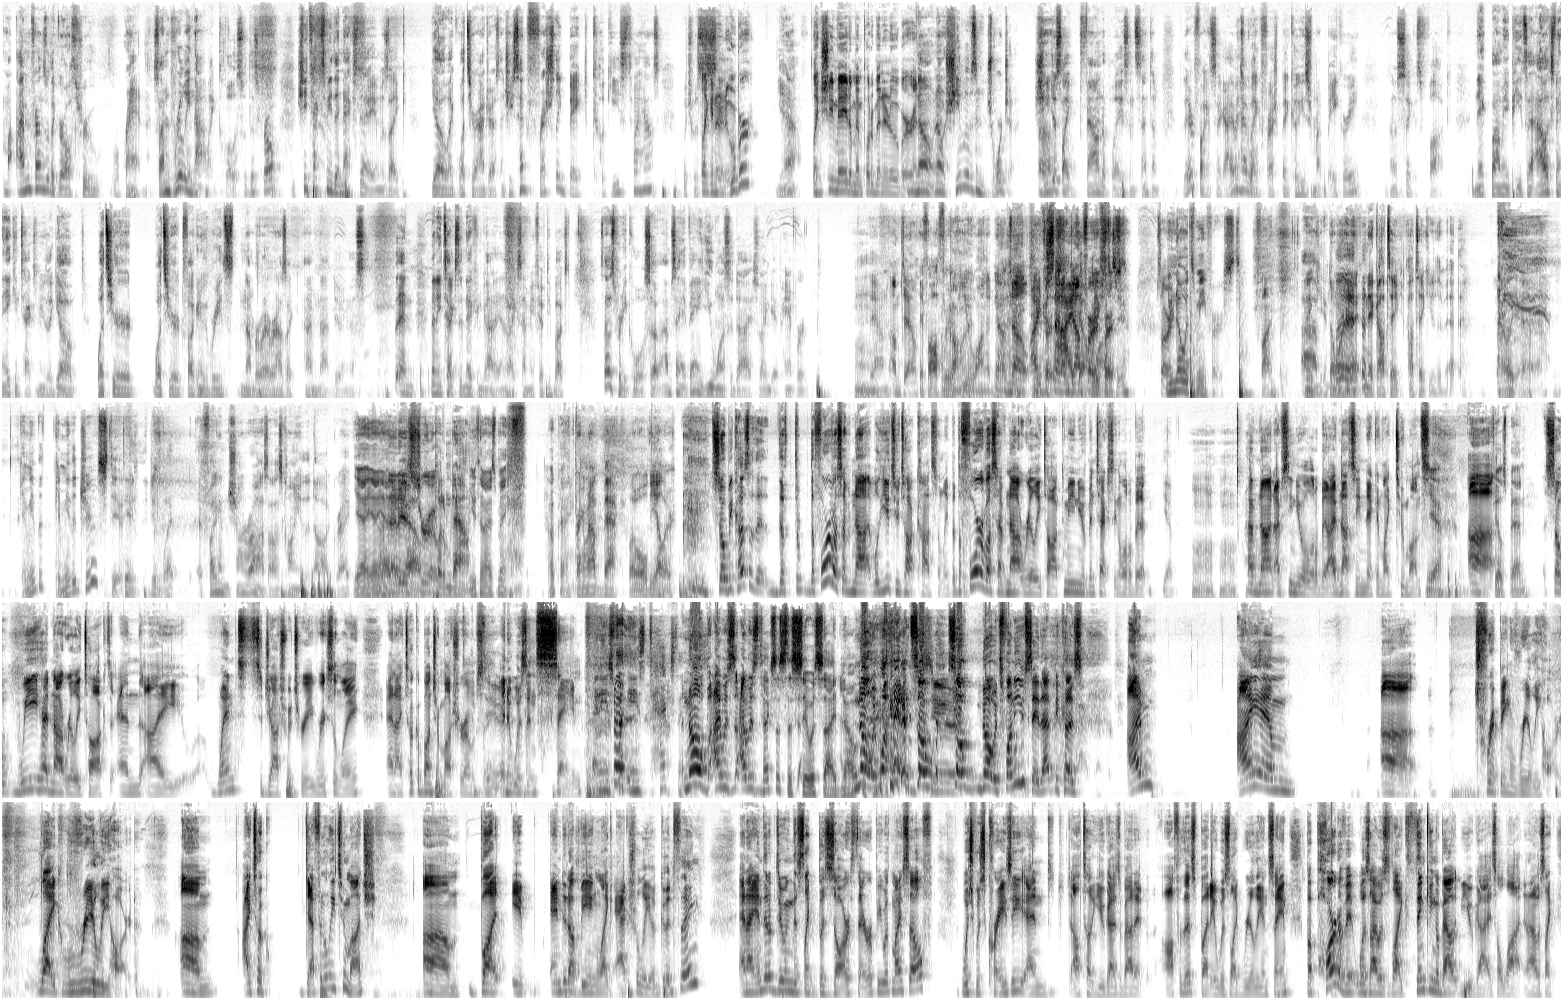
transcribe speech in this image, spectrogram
my, I'm friends with a girl through Ren, so I'm really not like close with this girl. She texted me the next day and was like, "Yo, like, what's your address?" And she sent freshly baked cookies to my house, which was Like in an. Uber? Yeah. Like she made them and put them in an Uber. And No, no, she lives in Georgia. She Oh. just like found a place and sent them. But they were fucking sick. I haven't had like fresh baked cookies from a bakery. That was sick as fuck. Nick bought me a pizza. Alex Van Aken texted me. He was like, "Yo, what's your what's your fucking Uber Eats number, or whatever?" And I was like, "I'm not doing this." and then he texted Nick and got it and like sent me fifty bucks. So that was pretty cool. So I'm saying, if any of you wants to die, so I can get pampered, I'm down. I'm down. If all three of calling you it. want to No, die. it's No, me. I just said I'm down first. want first. Sorry. you know it's me first Fine. thank Um, you Don't worry, Nick- Nick. I'll take I'll take you to the vet. hell yeah give me the give me the juice dude Dude, dude, what? Fucking Sean Ross. I was calling you the dog, right? yeah yeah yeah That There you is go. true. Put him down. euthanize me okay Bring him out the back, little old Yeller. So because of the the th- the four of us have not well you two talk constantly but the four of us have not really talked. Me and you have been texting a little bit. Yep. Have not I've seen you a little bit. I've not seen Nick in like two months. yeah Uh, feels bad so we had not really talked and I went to Joshua Tree recently and I took a bunch of mushrooms and it was insane. And he's he's texting. No, but I was I was text us the suicide note No, it wasn't. So so no, it's funny you say that because I'm I am uh, tripping really hard, like really hard. Um, I took definitely too much, um, but it ended up being like actually a good thing, and I ended up doing this like bizarre therapy with myself, which was crazy, and I'll tell you guys about it off of this, but it was like really insane. But part of it was I was like thinking about you guys a lot, and I was like,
